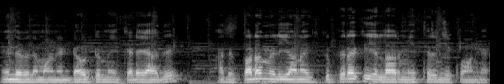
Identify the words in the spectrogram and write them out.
எந்த விதமான டவுட்டுமே கிடையாது. அது படம் வெளியானதுக்கு பிறகு எல்லாருமே தெரிஞ்சுக்குவாங்க.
